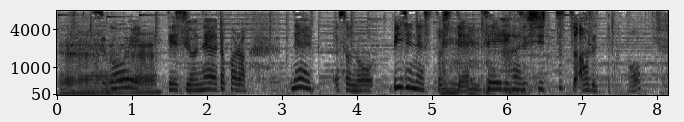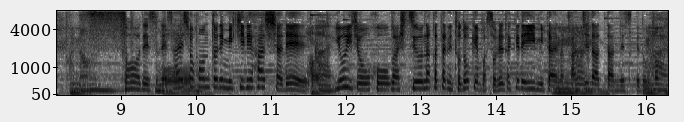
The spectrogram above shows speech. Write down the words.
すごいですよね。だからねそのビジネスとして成立しつつあるってことかな、そうですね。最初本当に見切り発車で、はい。良い情報が必要な方に届けばそれだけでいいみたいな感じだったんですけども、はい。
